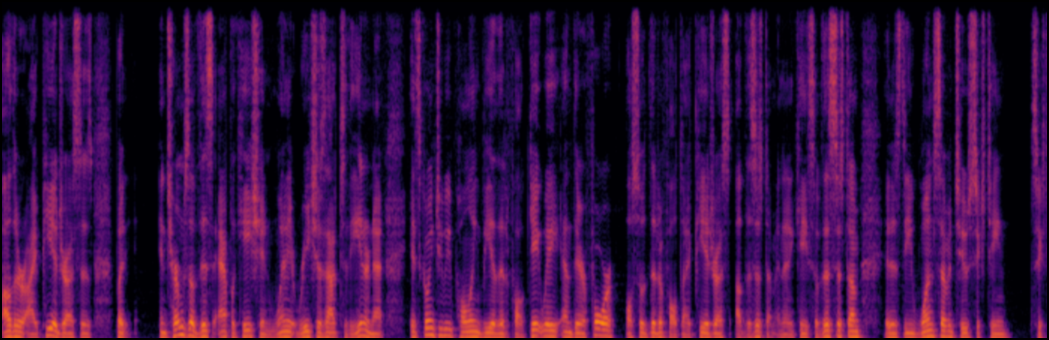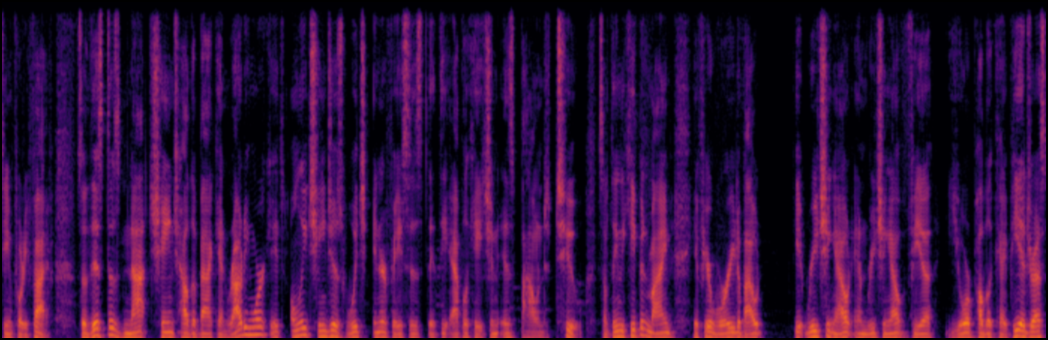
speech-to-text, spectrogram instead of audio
other IP addresses, but in terms of this application, when it reaches out to the internet, it's going to be polling via the default gateway and therefore also the default IP address of the system. And in the case of this system, it is the 172.16.16.45. So this does not change how the backend routing work. It only changes which interfaces that the application is bound to. Something to keep in mind if you're worried about it reaching out and reaching out via your public IP address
